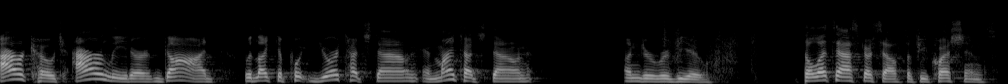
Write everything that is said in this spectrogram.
our coach, our leader, God, would like to put your touchdown and my touchdown under review. So let's ask ourselves a few questions.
